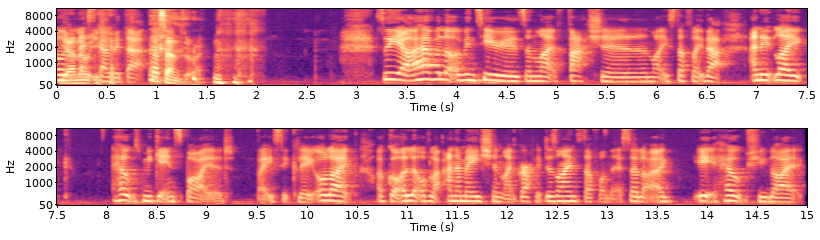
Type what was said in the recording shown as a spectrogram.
Well, yeah, I know let's go you- with that. That sounds alright. So yeah, I have a lot of interiors and like fashion and like stuff like that, and it like helps me get inspired basically. Or like I've got a lot of like animation, like graphic design stuff on there, so like I, it helps you like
